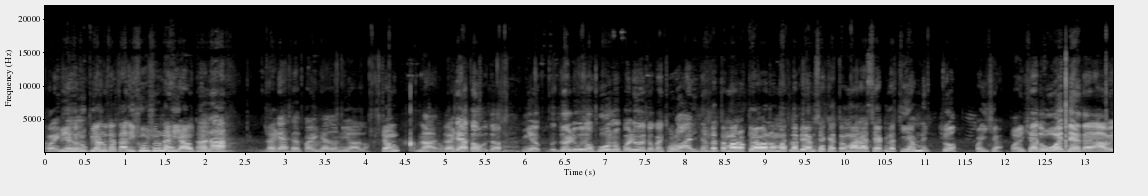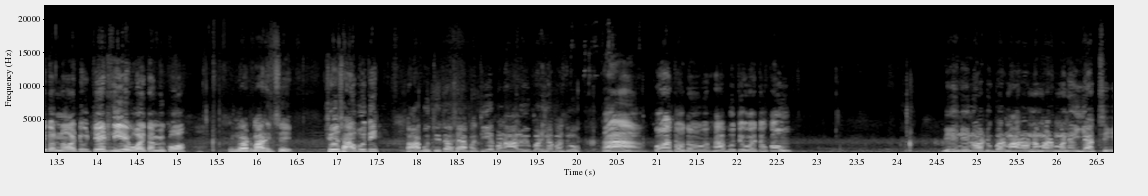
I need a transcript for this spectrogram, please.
પૈસા વીસ રૂપિયા નું તો તારી શું શું નહીં આવતું ના જડ્યા છે પૈસા તો નહીં હાલો. ચંગ ના લડ્યા તો જડ્યું તો હોનું પડ્યું હોય તો કઈ થોડો હાલી એટલે તમારો કહેવાનો મતલબ એમ છે કે તમારા શેક નથી એમ ને? શું? પૈસા. પૈસા તો હોય જ ને આવી તો નોટ ચેટલી હોય તમે કહો. નોટ મારી છે. શું સાબુતી? સાબુતી તો છે બધીએ પણ હાલવી પડશે પાછું હા કહો તો તો સાબુતી હોય તો કહું. વીસ નોટ ઉપર મારો નંબર મને યાદ છે.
